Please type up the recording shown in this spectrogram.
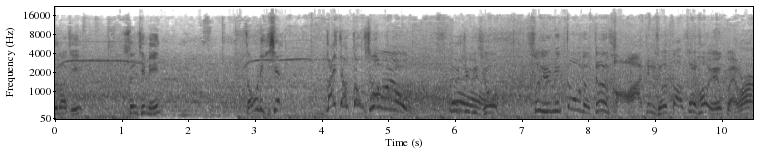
吴德吉、孙兴民走里线，来脚动手。哎呦，呃这个球，孙兴民兜的真好啊！这个球到最后有一个拐弯儿，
